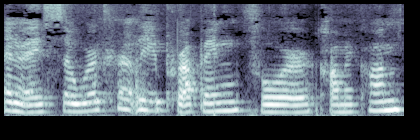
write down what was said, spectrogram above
Anyway, so we're currently prepping for Comic Con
